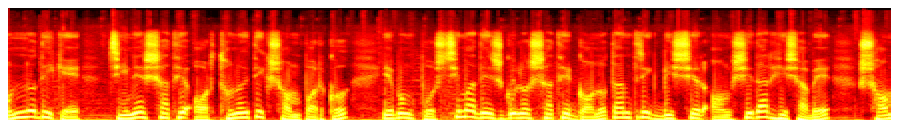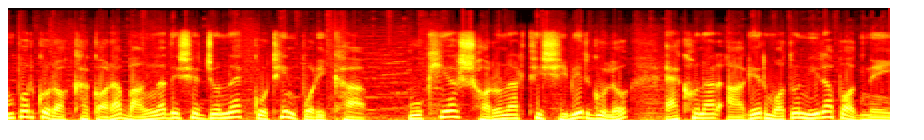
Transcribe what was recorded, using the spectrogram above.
অন্যদিকে চীনের সাথে অর্থনৈতিক সম্পর্ক এবং পশ্চিমা দেশগুলোর সাথে গণতান্ত্রিক বিশ্বের অংশীদার হিসাবে সম্পর্ক রক্ষা করা বাংলাদেশের জন্য এক কঠিন পরীক্ষা। উখিয়ার শরণার্থী শিবিরগুলো এখন আর আগের মতো নিরাপদ নেই।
